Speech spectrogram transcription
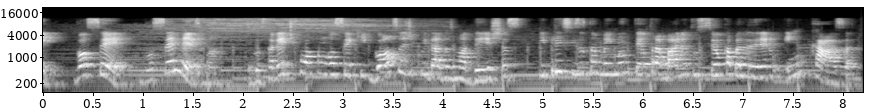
aí, você, você mesma, eu gostaria de falar com você que gosta de cuidar das madeixas e precisa também manter o trabalho do seu cabeleireiro em casa,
